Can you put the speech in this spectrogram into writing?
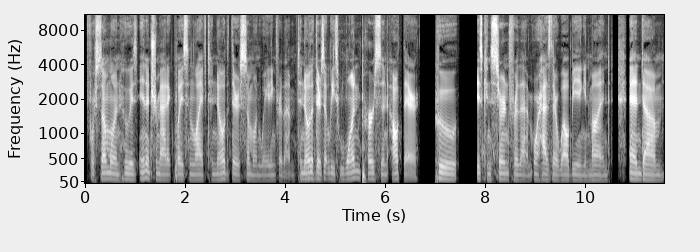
for someone who is in a traumatic place in life to know that there's someone waiting for them, to know that Mhm. there's at least one person out there who is concerned for them or has their well being in mind. And um,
